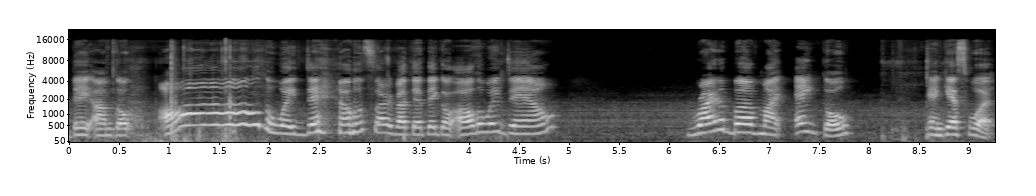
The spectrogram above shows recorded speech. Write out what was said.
They um go all the way down. Sorry about that. They go all the way down right above my ankle. And guess what?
